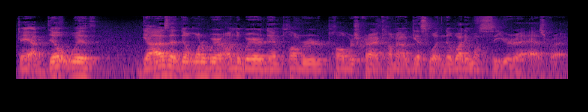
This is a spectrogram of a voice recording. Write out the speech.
Okay, I've dealt with guys that don't want to wear underwear, then plumber plumber's crack come out. Guess what? Nobody wants to see your ass crack.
